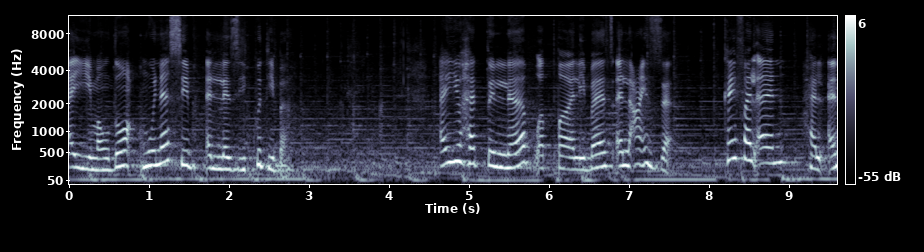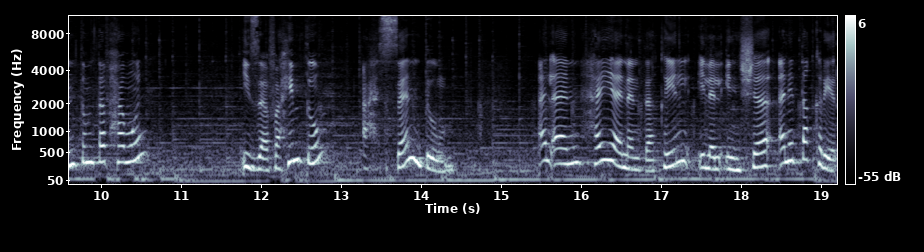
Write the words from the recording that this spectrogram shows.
أي موضوع مناسب الذي كتب. أيها الطلاب والطالبات الأعزاء كيف الآن؟ هل أنتم تفهمون؟ إذا فهمتم أحسنتم الآن هيا ننتقل إلى الإنشاء عن التقرير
